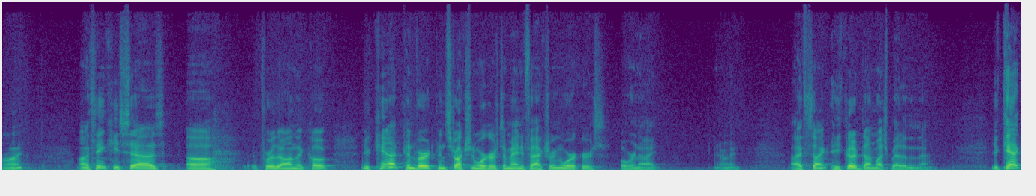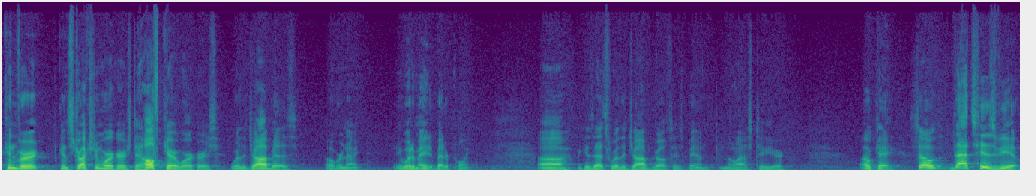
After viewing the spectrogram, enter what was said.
All right? I think he says uh, further on the quote, you can't convert construction workers to manufacturing workers overnight. All right? I think he could have done much better than that. You can't convert construction workers to healthcare workers where the job is overnight. He would have made a better point uh, because that's where the job growth has been in the last two years. Okay, so that's his view.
